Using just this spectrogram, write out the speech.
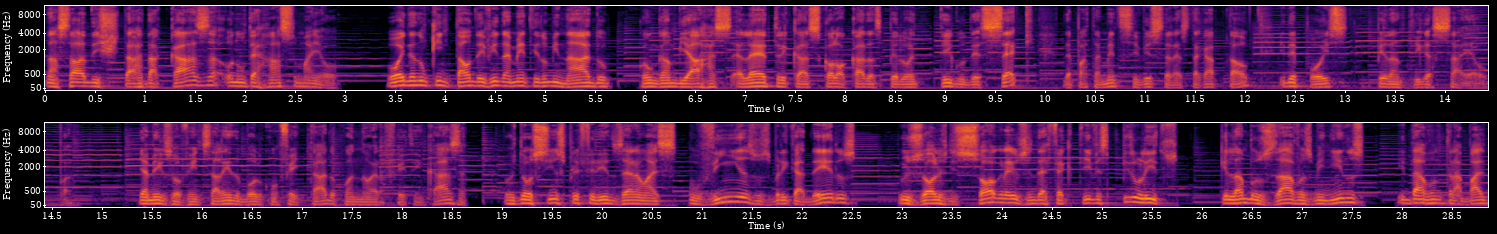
na sala de estar da casa ou num terraço maior, ou ainda num quintal devidamente iluminado com gambiarras elétricas colocadas pelo antigo DSEC, Departamento de Serviços Celeste da capital, e depois pela antiga Saelpa. E amigos ouvintes, além do bolo confeitado quando não era feito em casa, os docinhos preferidos eram as uvinhas, os brigadeiros, os olhos de sogra e os indefectíveis pirulitos, que lambuzavam os meninos e davam um trabalho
